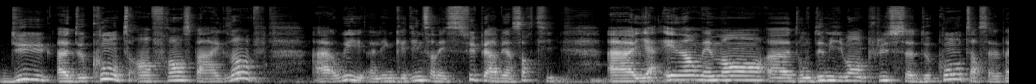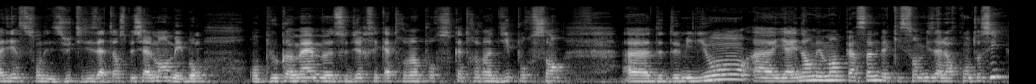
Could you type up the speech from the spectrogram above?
du, de comptes en France par exemple. Ah oui, LinkedIn s'en est super bien sorti. Euh, il y a énormément, euh, donc 2 millions en plus de comptes. Alors ça ne veut pas dire que ce sont des utilisateurs spécialement, mais bon, on peut quand même se dire que c'est 80 90% euh, de 2 millions. Il y a énormément de personnes ben, qui sont mises à leur compte aussi.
